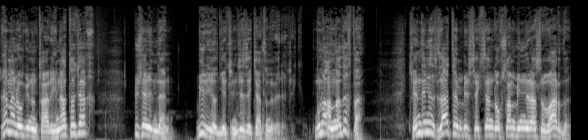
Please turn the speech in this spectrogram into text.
Hemen o günün tarihini atacak, üzerinden bir yıl geçince zekatını verecek. Bunu anladık da kendinin zaten bir 80-90 bin lirası vardı.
